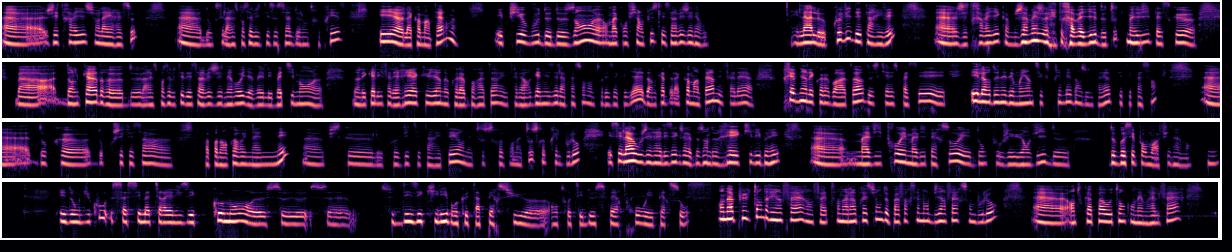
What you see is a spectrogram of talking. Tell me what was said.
j'ai travaillé sur la RSE, donc c'est la responsabilité sociale de l'entreprise et la com interne. Et puis au bout de deux ans, on m'a confié en plus les services généraux. Et là, le Covid est arrivé. j'ai travaillé comme jamais j'avais travaillé de toute ma vie parce que, bah, dans le cadre de la responsabilité des services généraux, il y avait les bâtiments dans lesquels il fallait réaccueillir nos collaborateurs et il fallait organiser la façon dont on les accueillait. Dans le cadre de la com interne, il fallait prévenir les collaborateurs de ce qui allait se passer et, leur donner des moyens de s'exprimer dans une période qui n'était pas simple. donc, donc j'ai fait ça bah, pendant encore une année puisque le Covid s'est arrêté, on, est tous on a tous repris le boulot. Et c'est là où j'ai réalisé que j'avais besoin de rééquilibrer ma vie pro et ma vie perso, et donc où j'ai eu envie de, de bosser pour moi finalement. Mmh. Et donc du coup, ça s'est matérialisé comment ce, ce, ce, déséquilibre que tu as perçu entre tes deux sphères pro et perso? On n'a plus le temps de rien faire en fait. On a l'impression de pas forcément bien faire son boulot, en tout cas pas autant qu'on aimerait le faire.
